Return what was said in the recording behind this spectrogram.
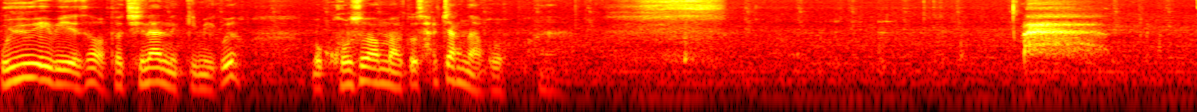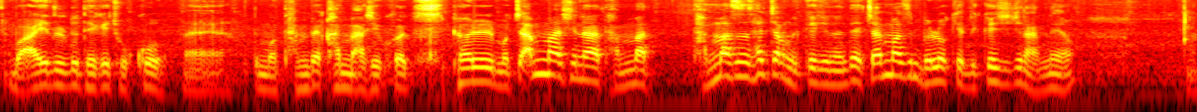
우유에 비해서 더 진한 느낌이고요. 뭐 고소한 맛도 살짝 나고. 뭐 아이들도 되게 좋고 예, 또뭐 담백한 맛이 있고 별 뭐 짠맛이나 단맛 단맛은 살짝 느껴지는데 짠맛은 별로 이렇게 느껴지진 않네요. 음.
